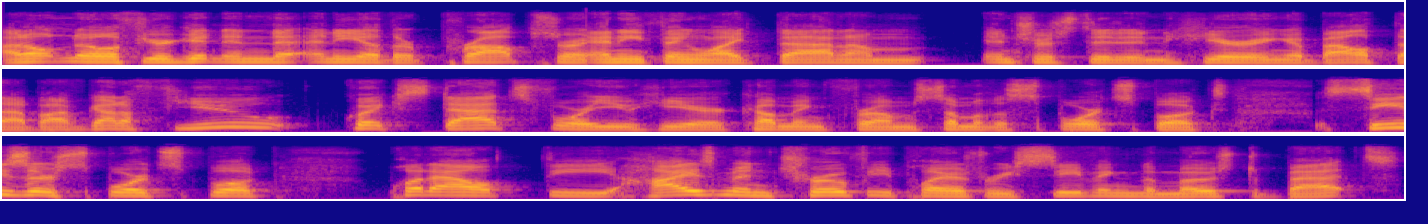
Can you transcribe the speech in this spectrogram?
I don't know if you're getting into any other props or anything like that. I'm interested in hearing about that. But I've got a few quick stats for you here coming from some of the sports books. Caesar Sportsbook put out the Heisman Trophy players receiving the most bets.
